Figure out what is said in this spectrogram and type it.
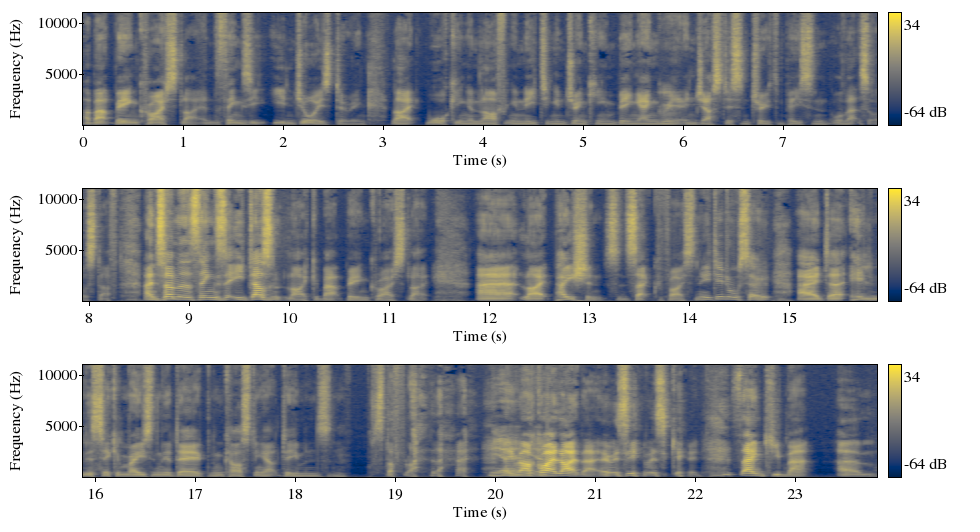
about being Christ-like and the things he, he enjoys doing, like walking and laughing and eating and drinking and being angry at injustice and truth and peace and all that sort of stuff. And some of the things that he doesn't like about being Christ-like, uh, like patience and sacrifice. And he did also add uh, healing the sick and raising the dead and casting out demons and stuff like that. Yeah, anyway, I yeah. quite like that. It was it was good. Thank you, Matt. Um,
